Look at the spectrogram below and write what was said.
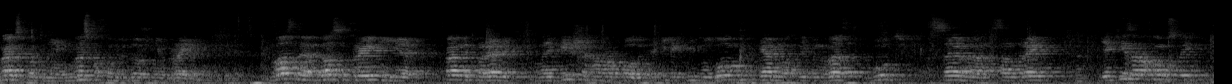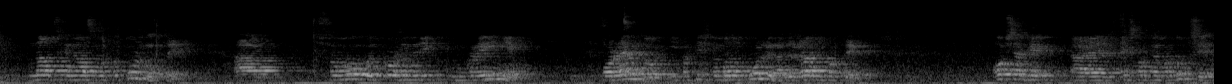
в експортній, в експортному відношенні України? Власне, у нас в Україні є певний перелік найбільших агрохолдингів, таких як Нібулон, Кернел, Хлібінвест, Буд, Серна, Сандрей, які за рахунок своїх надфінансових потужностей встановлюють кожен рік в Україні оренду і фактично монополію на державні порти. Обсяги е, експортної продукції,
